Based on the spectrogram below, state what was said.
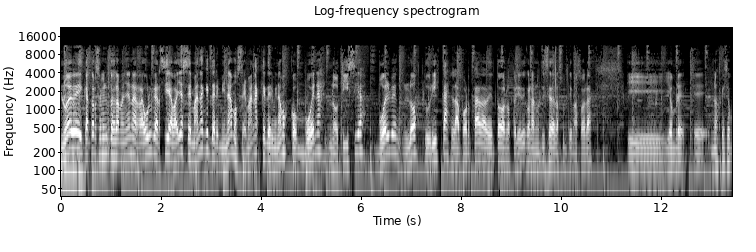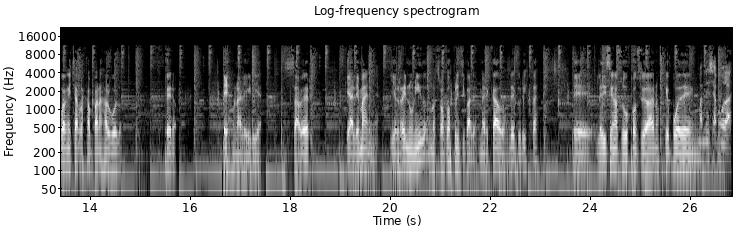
Nueve y 14 minutos de la mañana, Raúl García. Vaya semana que terminamos, semanas que terminamos con buenas noticias. Vuelven los turistas, la portada de todos los periódicos, la noticia de las últimas horas. Y, y, hombre, eh, no es que se puedan echar las campanas al vuelo, pero es una alegría saber que Alemania, y el Reino Unido, nuestros dos principales mercados de turistas, eh, le dicen a sus conciudadanos que pueden Mándense a mudar.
